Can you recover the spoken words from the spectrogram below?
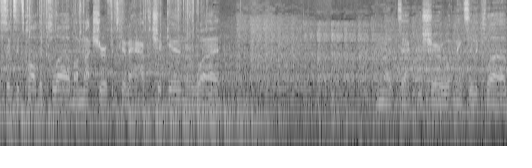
Since it's called the club, I'm not sure if it's gonna have chicken or what. I'm not exactly sure what makes it a club.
